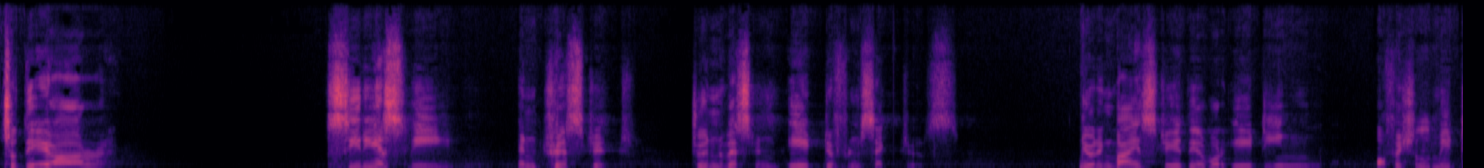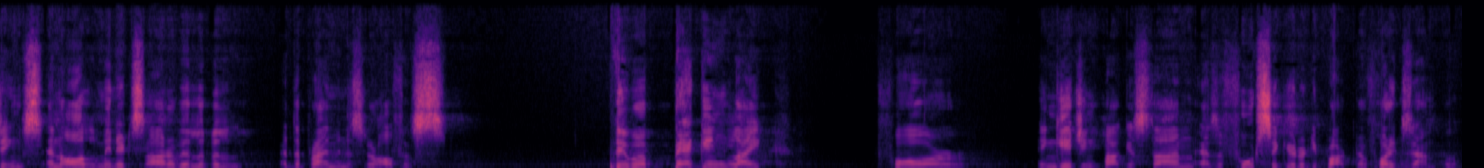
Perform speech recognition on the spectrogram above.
So they are seriously interested to invest in eight different sectors. During my stay, there were 18 official meetings, and all minutes are available at the Prime Minister office. They were begging like for engaging Pakistan as a food security partner, for example,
